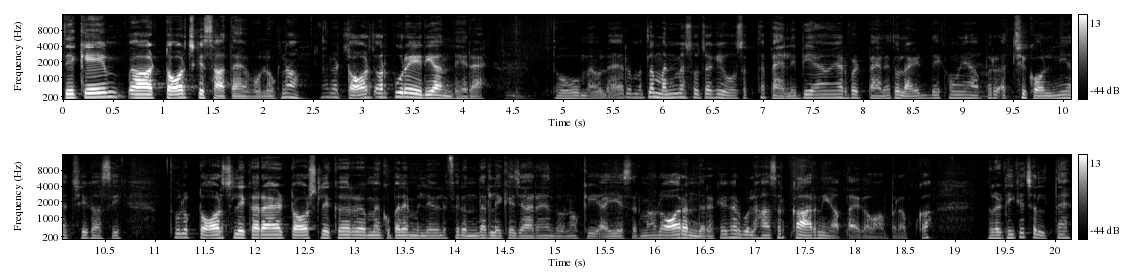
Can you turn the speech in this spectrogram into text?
देखे टॉर्च के साथ आए वो लोग ना। टॉर्च और पूरा एरिया अंधेरा है। तो मैं बोला यार मतलब मन में सोचा कि हो सकता है पहले भी आया हूँ यार बट पहले तो लाइट देखा हूँ यहाँ पर अच्छी कॉलोनी अच्छी खासी। तो लोग टॉर्च लेकर आए, टॉर्च लेकर मेरे को पहले मिले बोले, फिर अंदर लेके जा रहे हैं दोनों की आइए सर। मैं बोला, और अंदर रखे? घर बोले हाँ सर, कार नहीं आ पाएगा वहाँ पर आपका। बोला, ठीक है, चलते हैं।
